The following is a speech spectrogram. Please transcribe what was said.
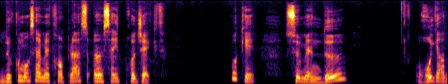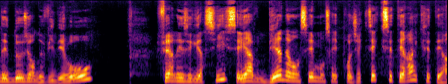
de commencer à mettre en place un side project. Ok, semaine 2, regarder deux heures de vidéo, faire les exercices et bien avancer mon side project, etc., etc.,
